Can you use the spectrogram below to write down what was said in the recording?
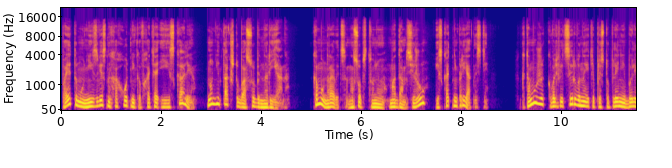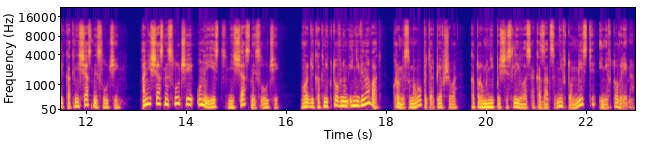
Поэтому неизвестных охотников хотя и искали, но не так, чтобы особенно рьяно. Кому нравится на собственную «мадам сижу» искать неприятности? К тому же квалифицированы эти преступления были как несчастный случай. А несчастный случай, он и есть несчастный случай. Вроде как никто в нем и не виноват, кроме самого потерпевшего, которому не посчастливилось оказаться ни в том месте и не в то время.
